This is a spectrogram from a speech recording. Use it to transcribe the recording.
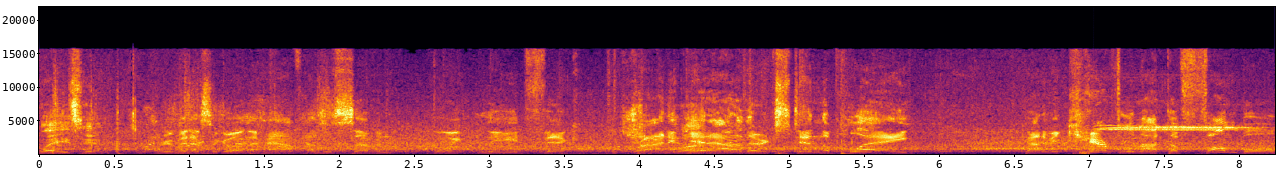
plays here. Three minutes to go in the half, has a seven-point lead. Vic trying to get out of there, extend the play. Got to be careful not to fumble.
